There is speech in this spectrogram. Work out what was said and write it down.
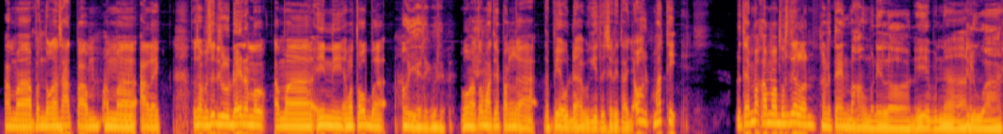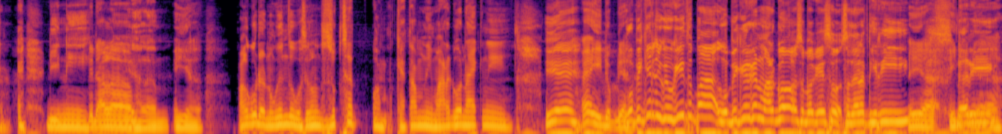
sama pentungan satpam sama Alek. Terus habis itu diludahin sama sama ini sama Toba. Oh iya deh bener. Gua gak tahu mati apa enggak, tapi ya udah begitu ceritanya. Oh, mati. Ditembak sama Bos Delon. Kan ditembak sama Modelon Iya benar. di luar. Eh di ini Di dalam. di dalam. Iya. Padahal gue udah nungguin tuh Bos Delon sukses. Wah, ketam nih Margo naik nih. Iya. Eh hidup dia. Gue pikir juga begitu pak. Gue pikir kan Margo sebagai so- saudara tiri Iya, hidup dari dia.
